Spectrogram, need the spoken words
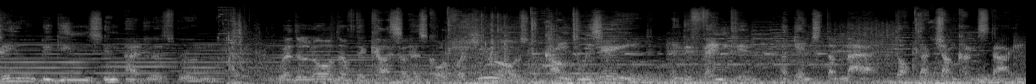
Tale begins in Adlersbrunn, where the lord of the castle has called for heroes to come to his aid and defend him against the mad Dr. Junkenstein.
